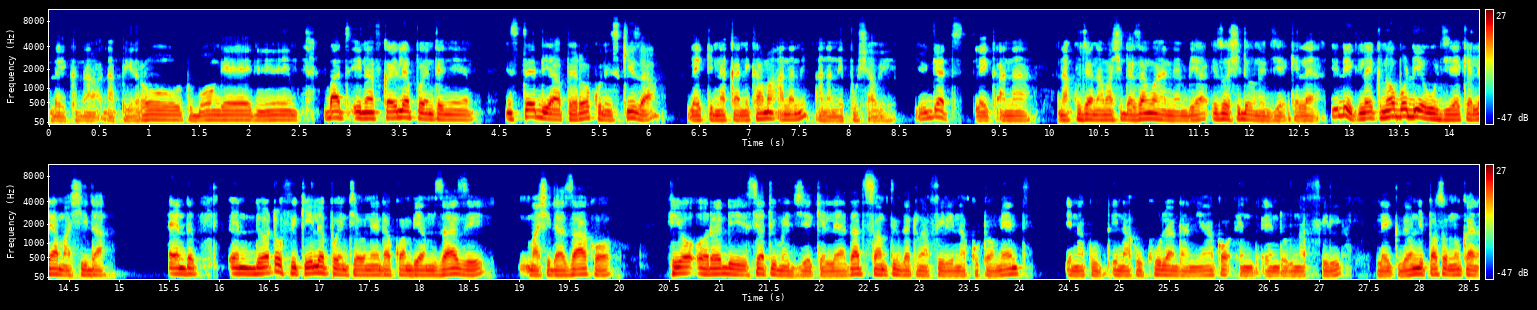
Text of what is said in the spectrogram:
like, na, na pero tubonge nini. But inafika ile point yenye instead ya pero kunisikiza like inakani kama anani ananipusha we. You get like ana nakuja na mashida zangu ananiambia hizo shida unajiekelea like nobody hujiekelea mashida and and watu ufike ile point ya unaenda kuambia mzazi mashida zako hiyo already si ati umejiekelea. Thats something that unafeel inakutoment inaku, inakukula ndani yako and, and unafeel like the only person who, can,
